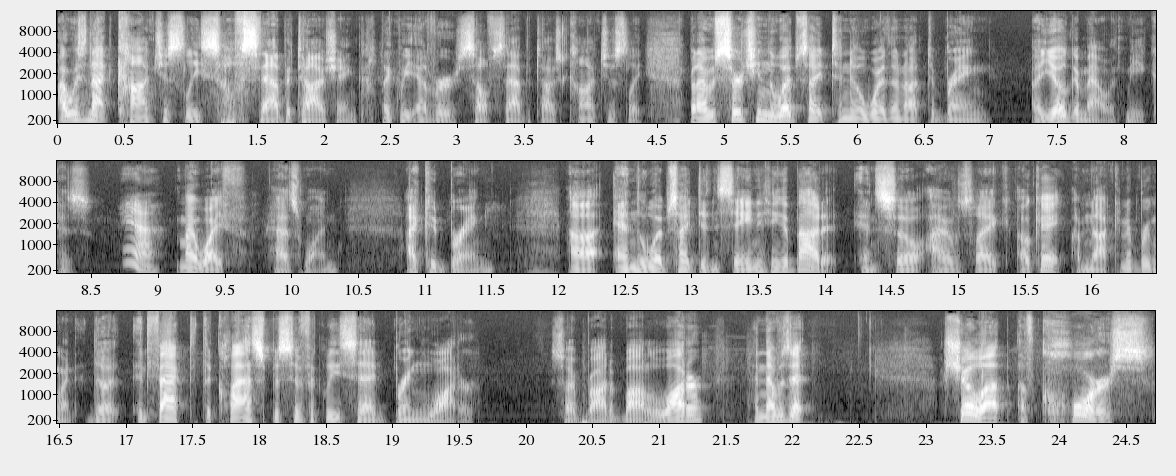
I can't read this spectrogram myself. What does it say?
i was not consciously self-sabotaging like we ever self-sabotage consciously. But i was searching the website to know whether or not to bring a yoga mat with me because Yeah. my wife has one I could bring. Uh, and the website didn't say anything about it. And so I was like, okay, I'm not going to bring one. The in fact, the class specifically said bring water. So I brought a bottle of water and that was it. Show up, of course,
